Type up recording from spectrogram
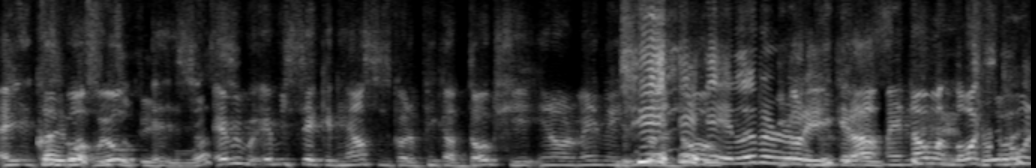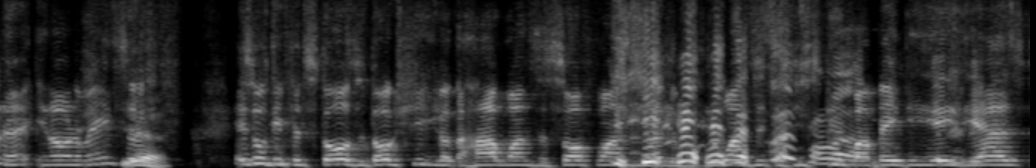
And because what we all, people, every every second house has got to pick up dog shit. You know what I mean? Yeah, a you got to literally. pick it up, man. No one likes doing it. You know what I mean? So Yeah. there's all different styles of dog shit. You got the hard ones, the soft ones, you know, the, ones that it, scoop up easy, easy as.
